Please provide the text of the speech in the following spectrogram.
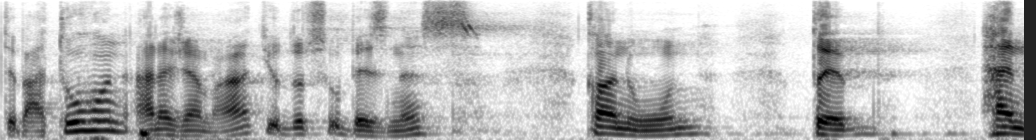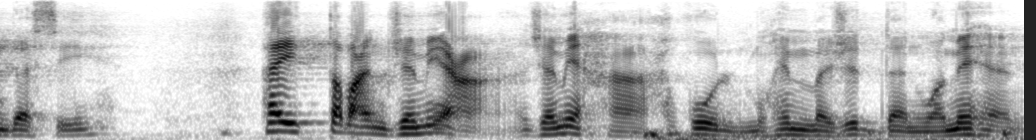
تبعتوهم على جامعات يدرسوا بزنس قانون طب هندسي. هي طبعا جميع جميعها حقول مهمة جدا ومهن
